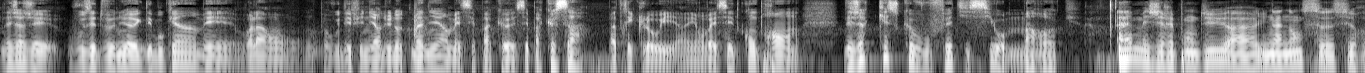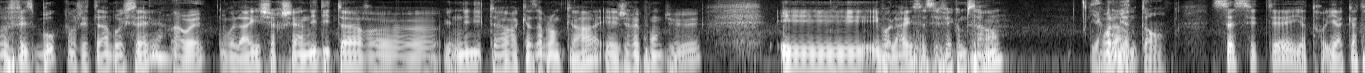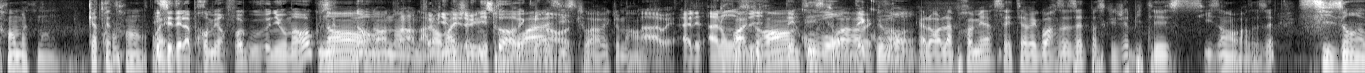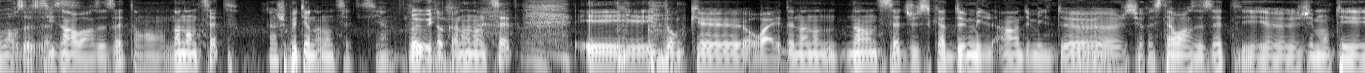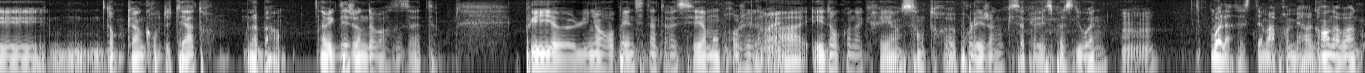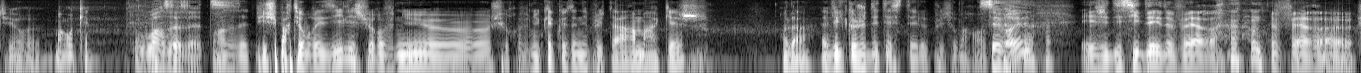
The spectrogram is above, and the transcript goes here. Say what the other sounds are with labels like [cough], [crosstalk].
Déjà, vous êtes venu avec des bouquins, mais voilà, on, peut vous définir d'une autre manière, mais c'est pas pas que ça, Patrick Lowy, hein, et on va essayer de comprendre. Déjà, qu'est-ce que vous faites ici au Maroc? Ah, mais j'ai répondu à une annonce sur Facebook quand j'étais à Bruxelles. Ah ouais? Voilà, ils cherchaient un éditeur, euh, un éditeur à Casablanca, et j'ai répondu. Et, voilà, et ça s'est fait comme ça. Il y a combien de temps? Ça, c'était il y a il y a quatre ans maintenant. 4, ans. Et c'était la première fois que vous veniez au Maroc non, non, non, non, Alors moi j'ai une histoire avec le Maroc. histoire avec le Maroc. Ah ouais, allez, allons-y. Découvrons, découvrons. Alors la première, ça a été avec Warzazet parce que j'habitais 6 ans à Warzazet. 6 ans à Warzazet. 6 ans à Warzazet en 97. Ah, je peux dire 97 ici. Hein. Oui, oui. Donc en 97. Et [coughs] donc, euh, ouais, de 97 jusqu'à 2001, 2002, euh, je suis resté à Warzazet et euh, j'ai monté donc un groupe de théâtre là-bas avec des jeunes de Warzazet. Puis euh, l'Union européenne s'est intéressée à mon projet là-bas et donc on a créé un centre pour les jeunes qui s'appelait l'espace Diwan. Mm Voilà, c'était ma première grande aventure euh, marocaine. Warzazet. Puis je suis parti au Brésil et je suis revenu, euh, je suis revenu quelques années plus tard à Marrakech. Voilà, la ville que je détestais le plus au Maroc. C'est vrai? [laughs] et j'ai décidé de faire, [laughs] de faire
